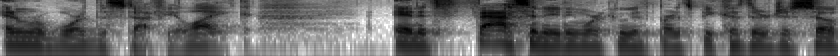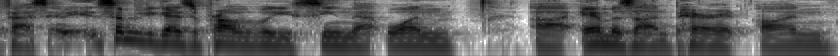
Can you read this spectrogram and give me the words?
and reward the stuff you like. And it's fascinating working with birds because they're just so fast. I mean, some of you guys have probably seen that one uh, Amazon parrot on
